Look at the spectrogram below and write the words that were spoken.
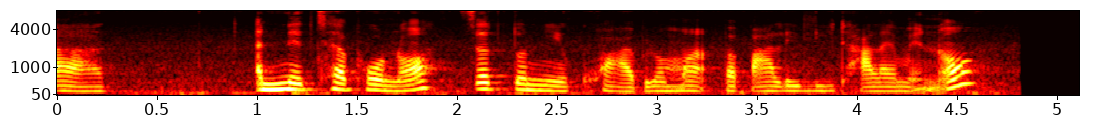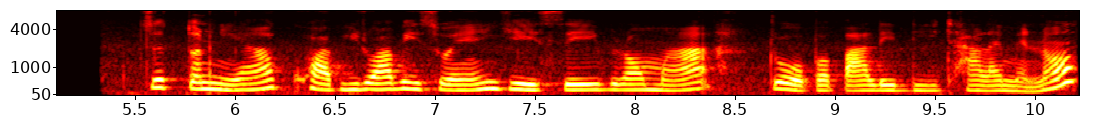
အာအနစ်ချက်ဖို့နော်စက်သွနီခွာပြီးတော့မှပပလေးလီထားလိုက်မယ်နော် စက်သွနီကခွာပြီးသွားပြီဆိုရင်ရေဆေးပြီးတော့မှသူ့ကိုပပလေးလီထားလိုက်မယ်နော်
